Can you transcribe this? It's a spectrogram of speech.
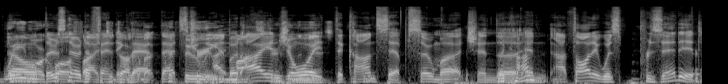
way no, more there's no qualified to defending talk that. about That's Cthulhu true. But I monsters the enjoyed the concept so much, and The the, con- and I thought it was presented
